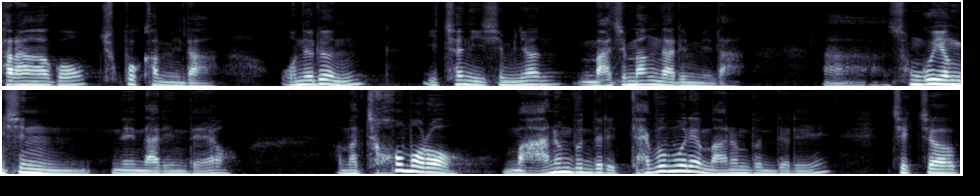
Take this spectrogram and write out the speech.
사랑하고 축복합니다. 오늘은 2020년 마지막 날입니다. 아, 송구영신의 날인데요. 아마 처음으로 많은 분들이, 대부분의 많은 분들이 직접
